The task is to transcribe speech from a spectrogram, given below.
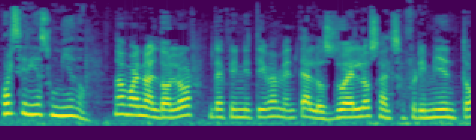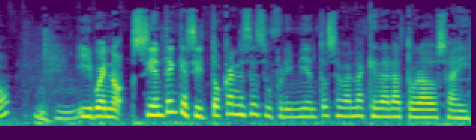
¿Cuál sería su miedo? No, bueno, al dolor, definitivamente, a los duelos, al sufrimiento. Y bueno, sienten que si tocan ese sufrimiento se van a quedar atorados ahí.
